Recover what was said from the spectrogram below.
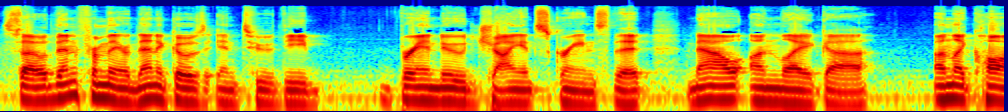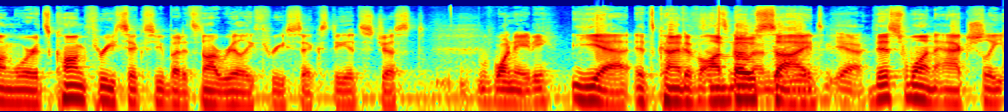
So then from there, then it goes into the brand new giant screens that now, unlike uh, unlike Kong, where it's Kong 360, but it's not really 360. It's just 180. yeah, it's kind of on both under you, sides. yeah. This one actually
